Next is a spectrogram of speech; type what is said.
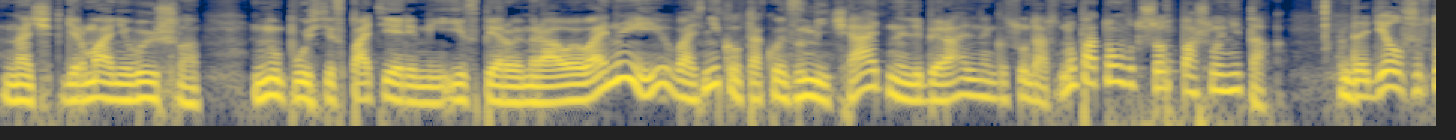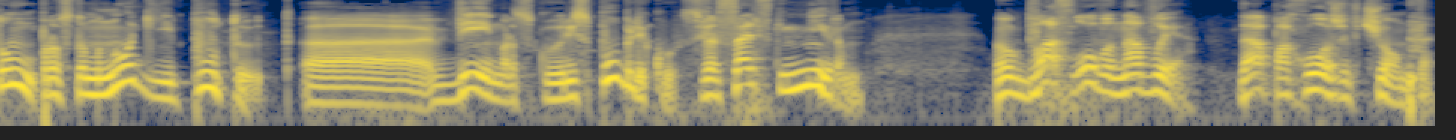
значит, Германия вышла, ну пусть и с потерями из Первой мировой войны, и возникло такое замечательное либеральное государство. Ну потом вот что-то пошло не так. Да, дело все в том, просто многие путают э, Веймарскую республику с Версальским миром. Ну, два слова на «в», да, похожи в чем-то.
